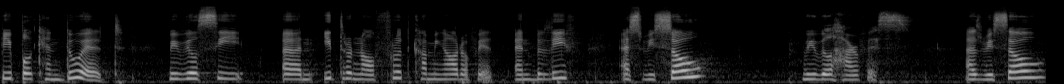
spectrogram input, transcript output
people can do it. We will see an eternal fruit coming out of it and believe as we sow, we will harvest. As we sow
